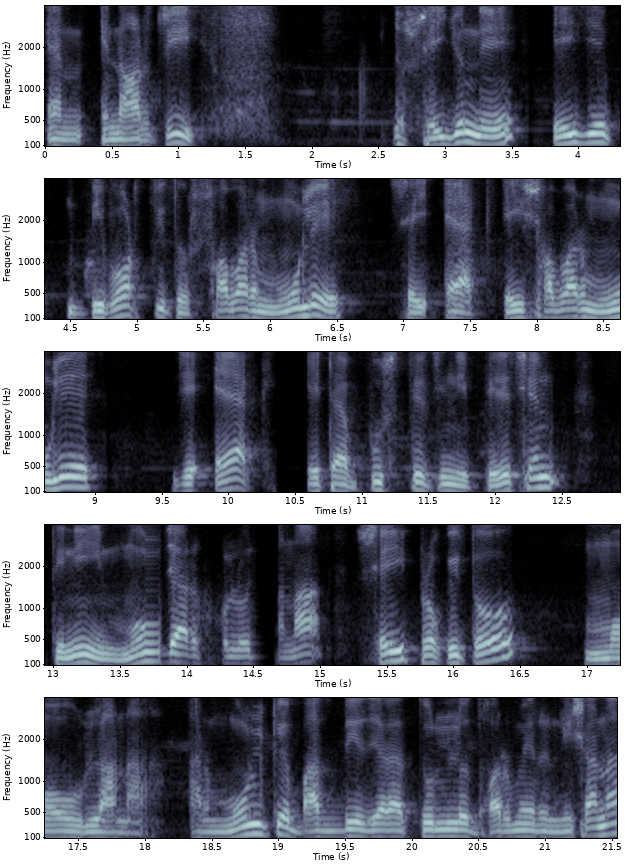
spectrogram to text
and energy. তো সেই জন্যে এই যে বিবর্তিত সবার মূলে সেই এক, এই সবার মূলে যে এক, এটা বুঝতে যিনি পেরেছেন, তিনি মৌজার হলো জানা, সেই প্রকৃত মৌলানা। আর মূলকে বাদ দিয়ে যারা তুল্য ধর্মের নিশানা,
